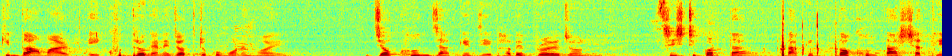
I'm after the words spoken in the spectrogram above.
কিন্তু আমার এই ক্ষুদ্র জ্ঞানে যতটুকু মনে হয় যখন যাকে যেভাবে প্রয়োজন সৃষ্টিকর্তা তাকে তখন তার সাথে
